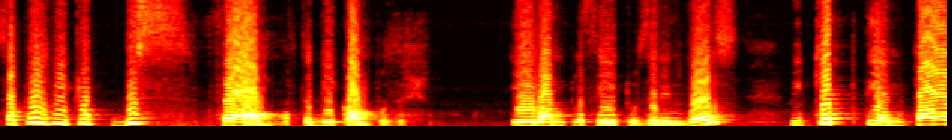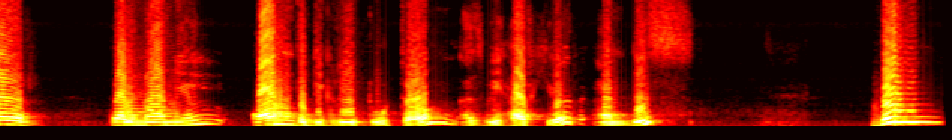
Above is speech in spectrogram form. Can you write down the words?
suppose we took this form of the decomposition a1 plus a2 z inverse, we kept the entire polynomial on the degree 2 term as we have here and this, then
